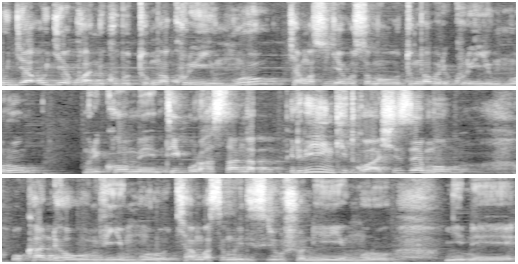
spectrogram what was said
ujya ugiye kwandika ubutumwa kuri iyi nkuru cyangwa se ugiye gusoma ubutumwa buri kuri iyi nkuru muri komenti urahasanga link twashyizemo ukandeho wumva iyi nkuru cyangwa se muri distribution y'iyi nkuru nyine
